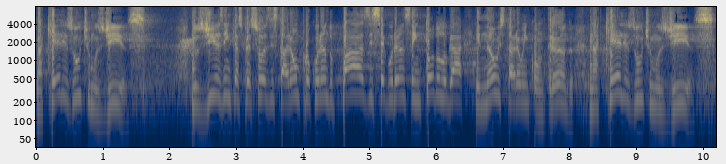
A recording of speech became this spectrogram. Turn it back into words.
naqueles últimos dias, nos dias em que as pessoas estarão procurando paz e segurança em todo lugar e não estarão encontrando, naqueles últimos dias,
